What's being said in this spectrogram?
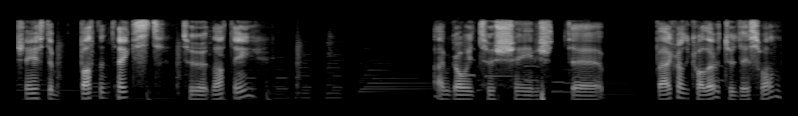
Change the button text to nothing. I'm going to change the background color to this one.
